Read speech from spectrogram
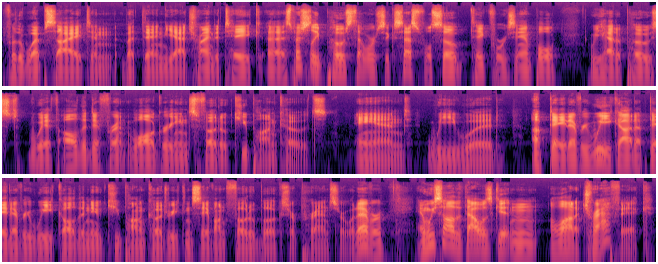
for the website, and but then yeah, trying to take, uh, especially posts that were successful. So take for example, we had a post with all the different Walgreens photo coupon codes, and we would update every week. I'd update every week all the new coupon codes where you can save on photo books or prints or whatever. And we saw that that was getting a lot of traffic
